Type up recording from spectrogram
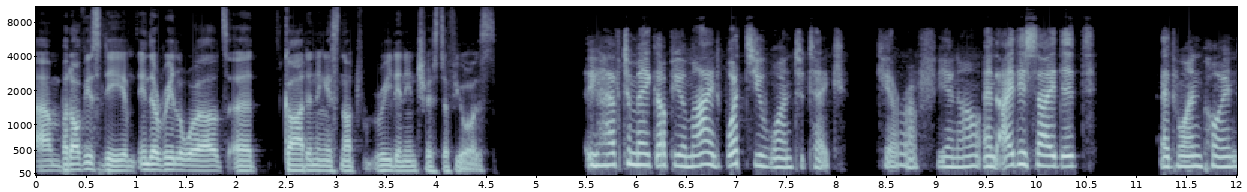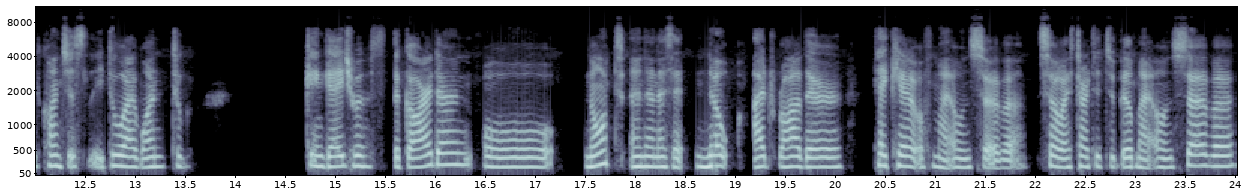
Um, but obviously, in the real world, uh, gardening is not really an interest of yours. You have to make up your mind what you want to take care of, you know. And I decided at one point consciously do I want to engage with the garden or not? And then I said, no, I'd rather take care of my own server. So I started to build my own server,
